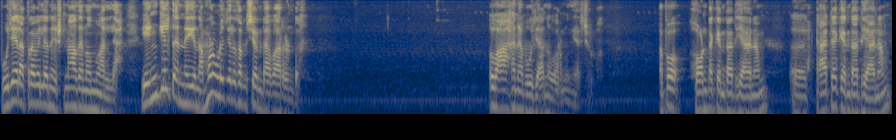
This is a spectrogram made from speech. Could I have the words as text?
പൂജയിൽ അത്ര വലിയ നിഷ്ണാതനൊന്നും അല്ല. എങ്കിൽ തന്നെ നമ്മളുള്ളിൽ ചില സംശയം ഉണ്ടാവാറുണ്ട്. വാഹന പൂജ എന്ന് പറഞ്ഞു വിചാരിച്ചുള്ളൂ. അപ്പോൾ ഹോണ്ടയ്ക്ക് എന്താ ധ്യാനം ടാറ്റയ്ക്ക് എന്താ ധ്യാനം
